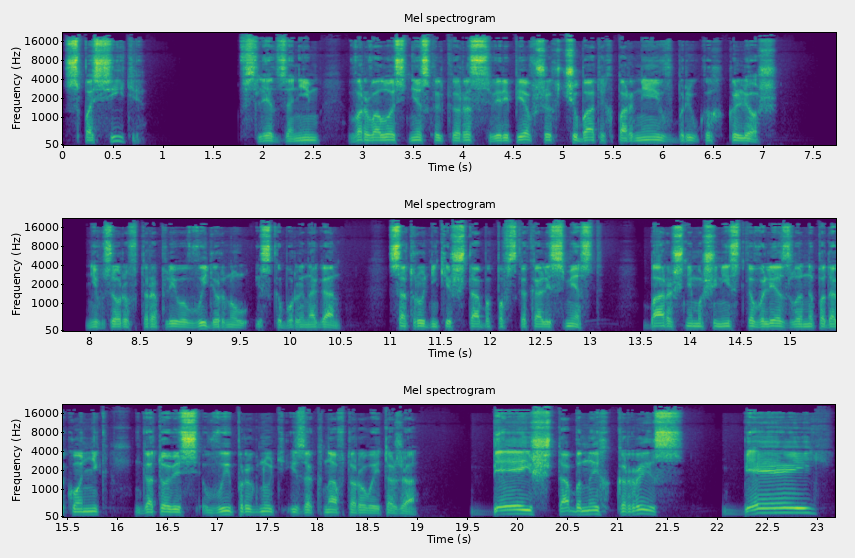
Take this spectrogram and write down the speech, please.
Спасите!» Вслед за ним ворвалось несколько рассверепевших чубатых парней в брюках клеш. Невзоров торопливо выдернул из кобуры наган. Сотрудники штаба повскакали с мест. Барышня-машинистка влезла на подоконник, готовясь выпрыгнуть из окна второго этажа. «Бей штабных крыс! Бей!»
